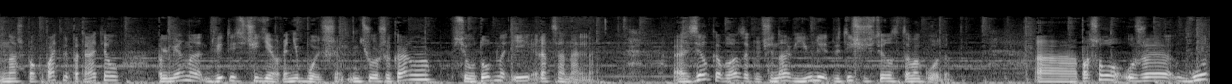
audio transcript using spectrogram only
наш покупатель потратил примерно 2000 евро, не больше. Ничего шикарного, все удобно и рационально. Э, сделка была заключена в июле 2014 года. Э, прошел уже год,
